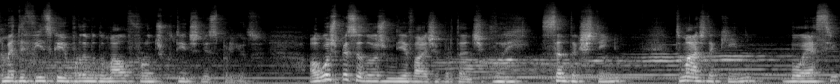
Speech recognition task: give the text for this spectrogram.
a metafísica e o problema do mal foram discutidos nesse período. Alguns pensadores medievais importantes incluem Santo Agostinho, Tomás de Aquino, Boécio,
